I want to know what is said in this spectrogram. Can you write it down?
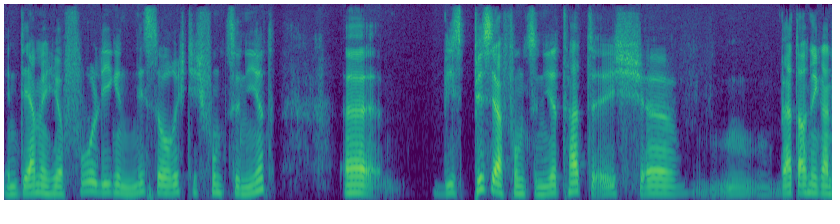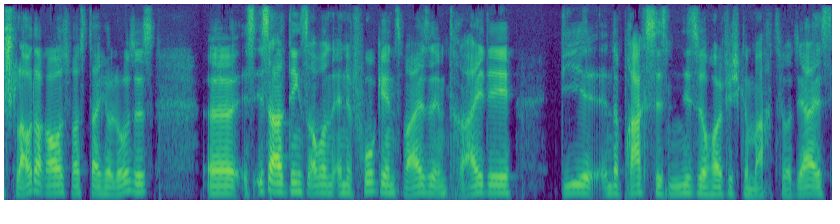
in der mir hier vorliegen, nicht so richtig funktioniert. Äh, wie es bisher funktioniert hat. Ich äh, werde auch nicht ganz schlau daraus, was da hier los ist. Äh, es ist allerdings aber eine Vorgehensweise im 3D, die in der Praxis nicht so häufig gemacht wird. Ja, ich,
